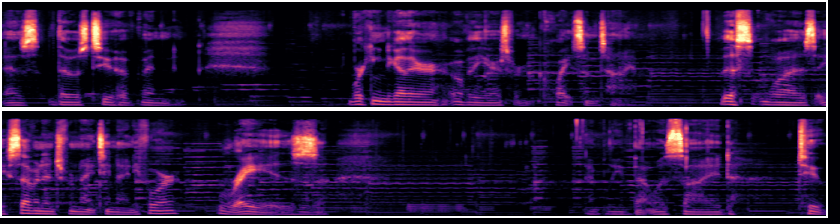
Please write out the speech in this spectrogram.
as those two have been working together over the years for quite some time. This was a 7 inch from 1994, Raze. I believe that was side 2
